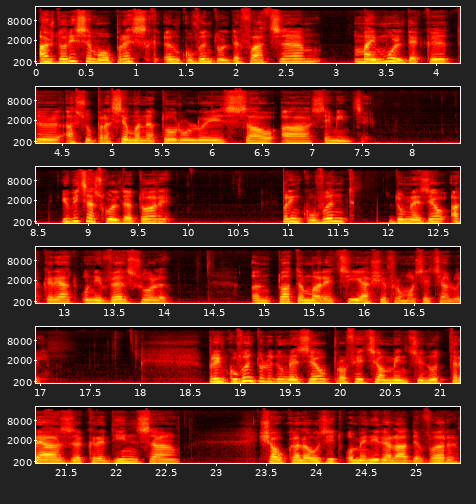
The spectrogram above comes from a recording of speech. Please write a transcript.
aș dori să mă opresc în cuvântul de față mai mult decât asupra semănătorului sau a seminței. Iubiți ascultători, prin cuvânt Dumnezeu a creat universul în toată măreția și frumusețea lui. Prin cuvântul lui Dumnezeu, profeții au menținut trează credința și au călăuzit omenirea la adevăr,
